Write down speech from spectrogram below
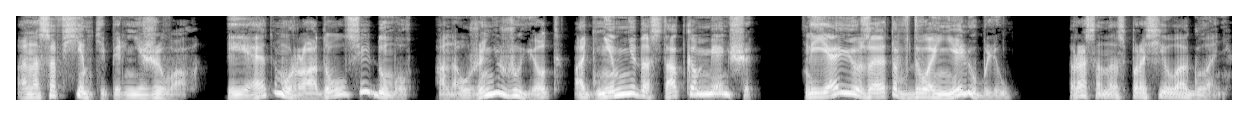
Она совсем теперь не жевала. И я этому радовался и думал, она уже не жует, одним недостатком меньше. И я ее за это вдвойне люблю. Раз она спросила о Глане.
